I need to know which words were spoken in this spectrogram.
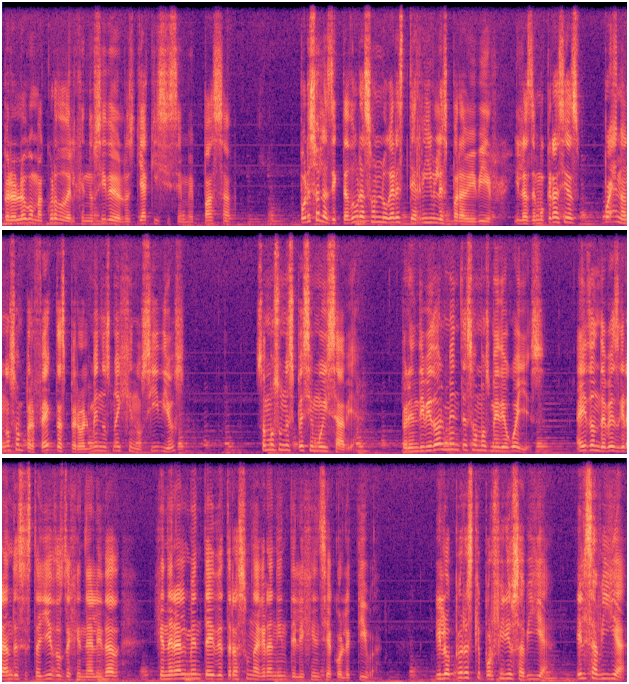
Pero luego me acuerdo del genocidio de los yaquis y se me pasa. Por eso las dictaduras son lugares terribles para vivir. Y las democracias, bueno, no son perfectas, pero al menos no hay genocidios. Somos una especie muy sabia. Pero individualmente somos medio güeyes. Ahí donde ves grandes estallidos de genialidad, generalmente hay detrás una gran inteligencia colectiva. Y lo peor es que Porfirio sabía, él sabía,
